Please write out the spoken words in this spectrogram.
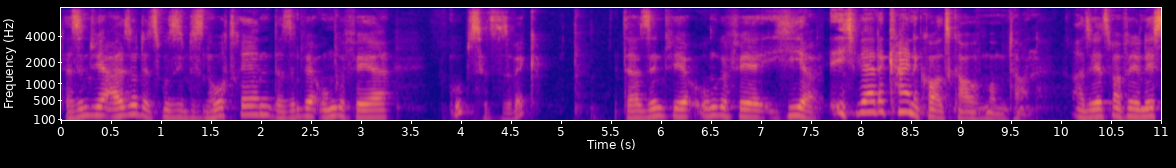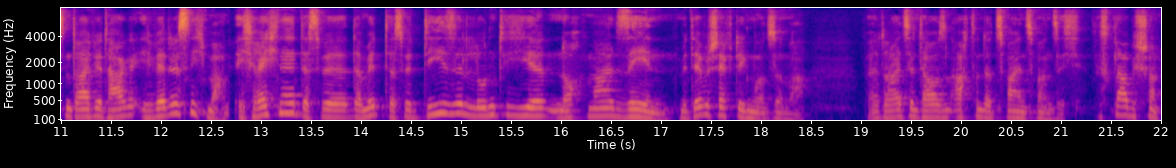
Da sind wir also, jetzt muss ich ein bisschen hochdrehen, da sind wir ungefähr, ups, jetzt ist er weg. Da sind wir ungefähr hier. Ich werde keine Calls kaufen momentan. Also jetzt mal für die nächsten drei, vier Tage. Ich werde das nicht machen. Ich rechne dass wir damit, dass wir diese Lunte hier nochmal sehen. Mit der beschäftigen wir uns immer. Bei 13.822. Das glaube ich schon.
